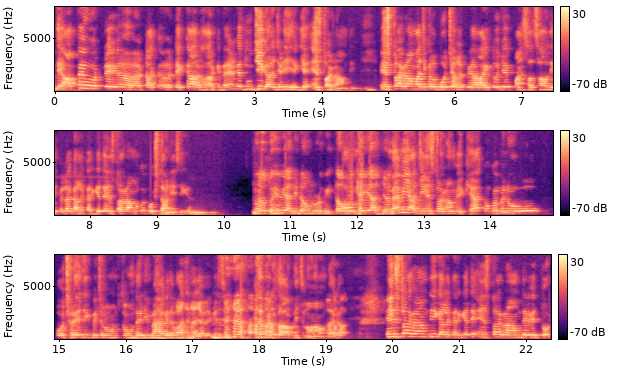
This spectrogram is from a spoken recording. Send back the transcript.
ਆ। ਤੇ ਆਪੇ ਉਹ ਟੱਕ- ਹਾਰ ਕੇ ਬਹਿਣਗੇ ਦੂਜੀ ਗੱਲ ਜਿਹੜੀ ਹੈਗੀ ਹੈ ਇੰਸਟਾਗ੍ਰam ਦੀ। ਇੰਸਟਾਗ੍ਰam ਅੱਜ ਕੱਲ ਬਹੁਤ ਚੱਲ ਪਿਆ। ਅੱਜ ਤੋਂ ਜੇ 5-7 ਸਾਲ ਦੀ ਪਹਿਲਾਂ ਗੱਲ ਕਰੀਏ ਤੇ ਇੰਸਟਾਗ੍ਰam ਨੂੰ ਕੋਈ ਪੁੱਛਦਾ ਨਹੀਂ ਸੀਗਾ। ਮਤਲਬ ਤੁਸੀਂ ਵੀ ਅੱਜ ਹੀ ਡਾਊਨਲੋਡ ਕੀਤਾ ਉਹ ਵੇਖਿਆ ਹੀ ਅੱਜ? ਮੈਂ ਵੀ ਅੱਜ ਹੀ ਇੰਸਟਾਗ੍ਰam ਵੇਖਿਆ ਕਿਉਂਕਿ ਮੈਨੂੰ ਉਹ ਪੁੱਛ ਰਹੇ ਸੀ ਵੀ ਚਲਾਉਣ ਚਲਾਉਂਦੇ ਨਹੀਂ। ਮੈਂ ਕਿਹਾ ਕਿਤੇ ਵੱਜ ਨਾ ਜਾਵੇ ਕਿਸੇ ਨੂੰ। ਮੈਨੂੰ ਤਾਂ ਆਪ ਨਹੀਂ ਚਲਾਉਣਾ ਆਉਂਦਾਗਾ ਇੰਸਟਾਗ੍ਰam ਦੀ ਗੱਲ ਕਰੀਏ ਤੇ ਇੰਸਟਾਗ੍ਰam ਦੇ ਵਿੱਚੋਂ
